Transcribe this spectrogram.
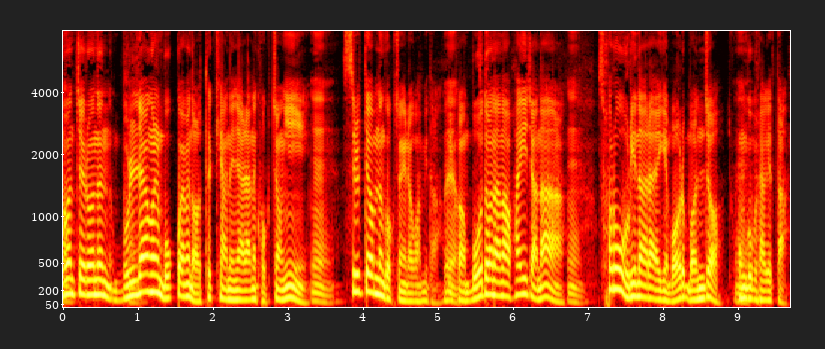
두 번째로는 물량을 못 구하면 어떻게 하느냐라는 걱정이 예. 쓸데없는 걱정이라고 합니다. 왜요? 그러니까 모더나나 화이자나 예. 서로 우리나라에게 뭐- 먼저 공급을 하겠다.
